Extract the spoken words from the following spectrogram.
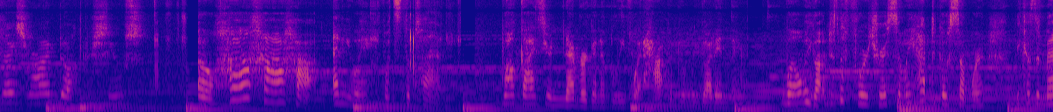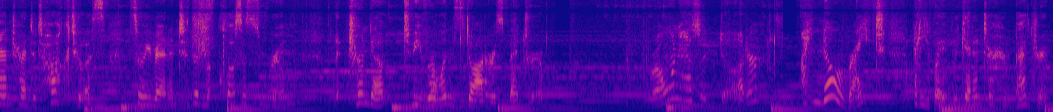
Nice rhyme, Dr. Seuss. Oh, ha ha ha. Anyway, what's the plan? Well, guys, you're never gonna believe what happened when we got in there. Well, we got into the fortress and we had to go somewhere because a man tried to talk to us, so we ran into the closest room, and it turned out to be Rowan's daughter's bedroom. Rowan has a daughter? I know, right? Anyway, we get into her bedroom,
